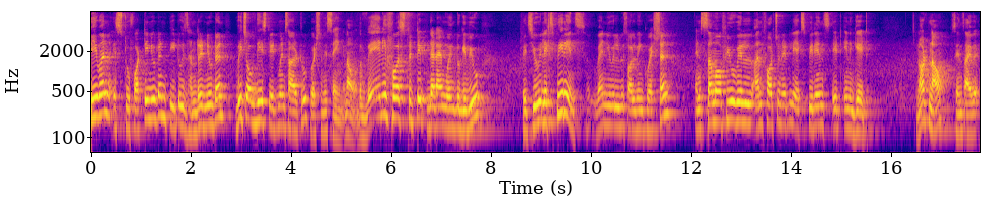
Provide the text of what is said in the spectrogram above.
P1 is 240 Newton, P2 is 100 Newton. Which of these statements are true? Question is saying. Now, the very first tip that I am going to give you, which you will experience when you will be solving question and some of you will unfortunately experience it in gate not now, since I will,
